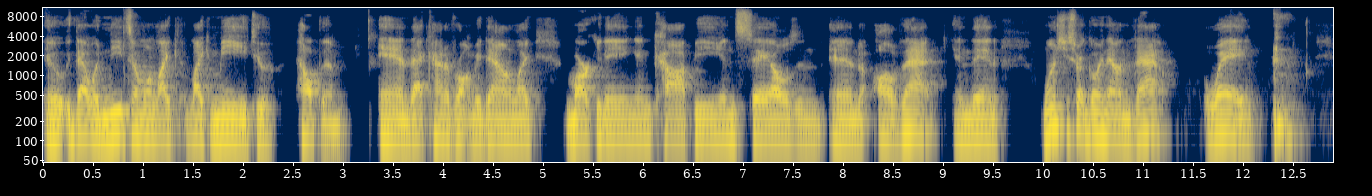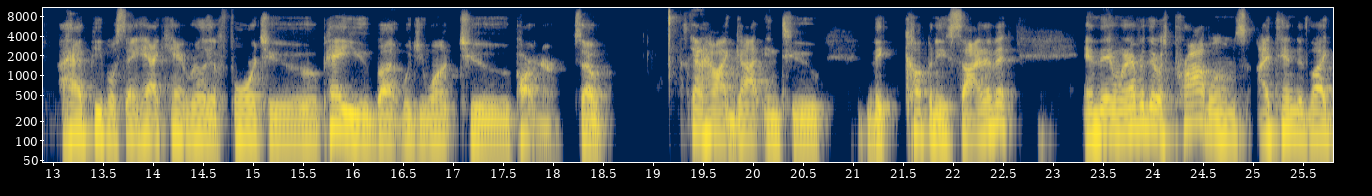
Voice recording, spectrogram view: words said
that would need someone like like me to help them and that kind of brought me down like marketing and copy and sales and and all of that. And then once you start going down that way i had people saying hey i can't really afford to pay you but would you want to partner? So that's kind of how i got into the company side of it. And then whenever there was problems i tended like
